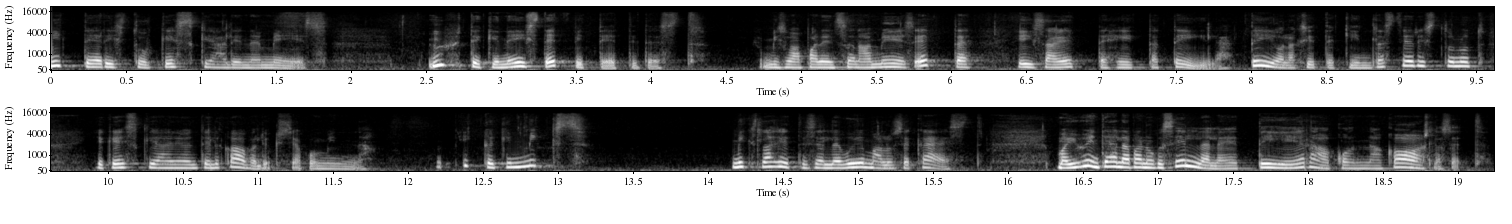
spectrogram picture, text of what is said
mitte eristuv keskealine mees. ühtegi neist epiteetidest, mis ma panin sõna mees ette, ei saa ette heita teile. Teie oleksite kindlasti eristunud ja keskealine on teil ka veel üksjagu minna. ikkagi, miks? Miks lasite selle võimaluse käest? ma juhin tähelepanu ka sellele, et teie erakonnakaaslased,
